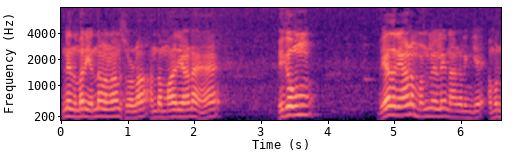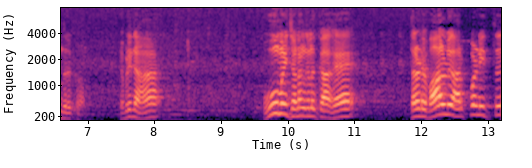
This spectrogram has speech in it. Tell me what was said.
இன்னும் இந்த மாதிரி என்ன வேணாலும் சொல்லலாம். அந்த மாதிரியான மிகவும் வேதனையான மனநிலை நாங்கள் இங்கே அமர்ந்திருக்கிறோம். எப்படின்னா ஊமை ஜனங்களுக்காக தன்னுடைய வாழ்வை அர்ப்பணித்து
